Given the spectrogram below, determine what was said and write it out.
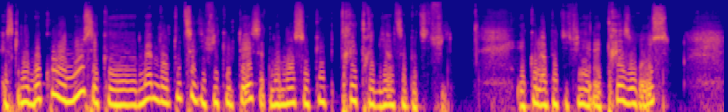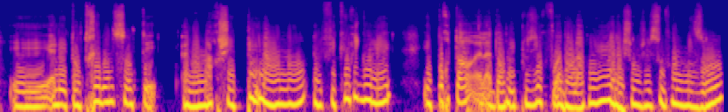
Et ce qui m'a beaucoup ému, c'est que même dans toutes ces difficultés, cette maman s'occupe très très bien de sa petite fille. Et que la petite fille, elle est très heureuse et elle est en très bonne santé elle a marché pile à un an, elle fait que rigoler, et pourtant elle a dormi plusieurs fois dans la rue, elle a changé souvent de maison,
